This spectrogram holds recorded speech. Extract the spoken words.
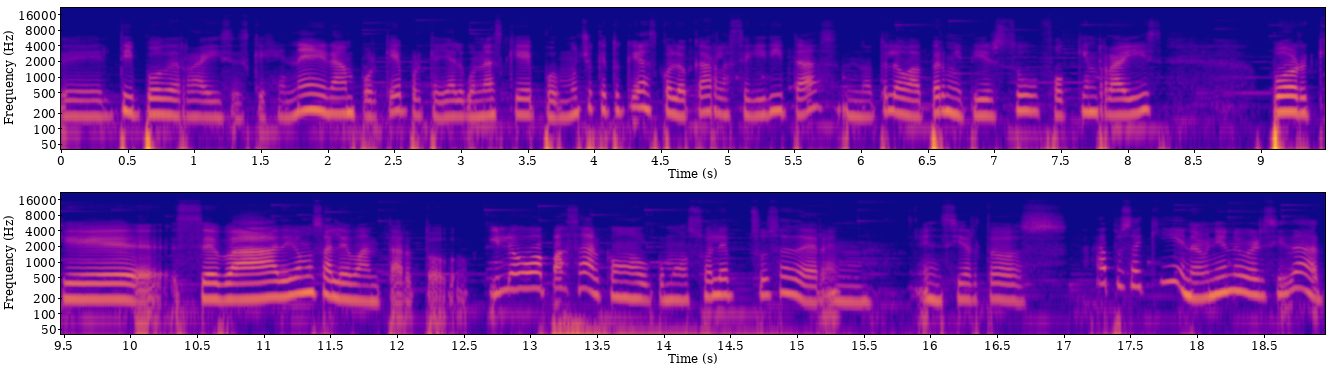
el tipo de raíces que generan. ¿Por qué? Porque hay algunas que por mucho que tú quieras colocarlas seguiditas, no te lo va a permitir su fucking raíz porque se va, digamos, a levantar todo. Y luego va a pasar, como, como suele suceder en, en ciertos... Ah, pues aquí en la Universidad,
